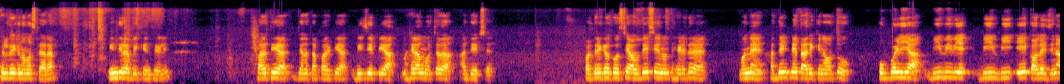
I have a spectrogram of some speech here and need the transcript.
ಎಲ್ರಿಗೂ ನಮಸ್ಕಾರ. ಇಂದಿರಾ ಬೇಕೆ ಅಂತ ಹೇಳಿ ಭಾರತೀಯ ಜನತಾ ಪಾರ್ಟಿಯ ಬಿ ಜೆ ಪಿಯ ಮಹಿಳಾ ಮೋರ್ಚಾದ ಅಧ್ಯಕ್ಷೆ. ಪತ್ರಿಕಾಗೋಷ್ಠಿಯ ಉದ್ದೇಶ ಏನು ಅಂತ ಹೇಳಿದರೆ ಮೊನ್ನೆ ಹದಿನೆಂಟನೇ ತಾರೀಕಿನ ಹೊತ್ತು ಹುಬ್ಬಳ್ಳಿಯ B V V B V A ಕಾಲೇಜಿನ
